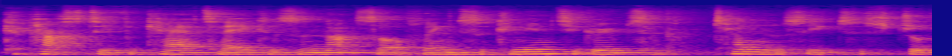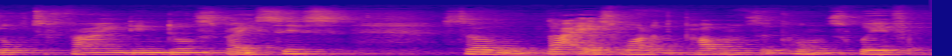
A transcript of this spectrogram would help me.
capacity for caretakers and that sort of thing. So community groups have a tendency to struggle to find indoor spaces. So that is one of the problems that comes with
